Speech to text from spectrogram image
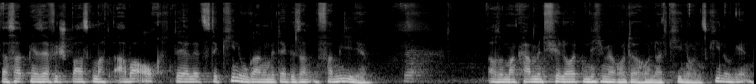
Das hat mir sehr viel Spaß gemacht, aber auch der letzte Kinogang mit der gesamten Familie. Ja. Also man kann mit vier Leuten nicht mehr unter 100 Kino ins Kino gehen.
